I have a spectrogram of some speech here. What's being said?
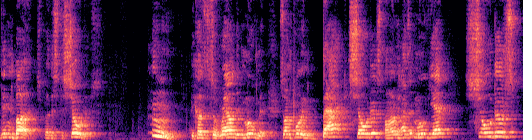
didn't budge, but it's the shoulders. Mm, because it's a rounded movement. So I'm pulling back, shoulders, arm hasn't moved yet. Shoulders,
